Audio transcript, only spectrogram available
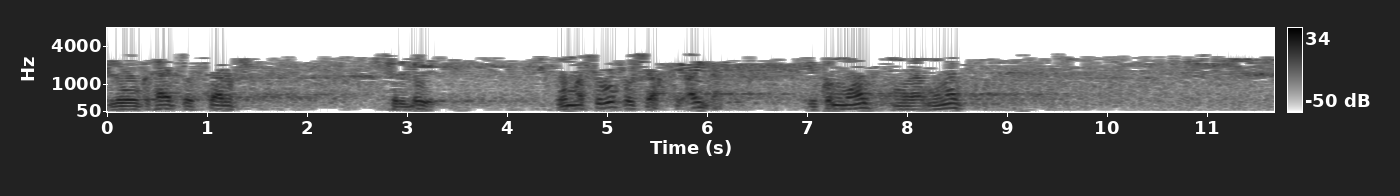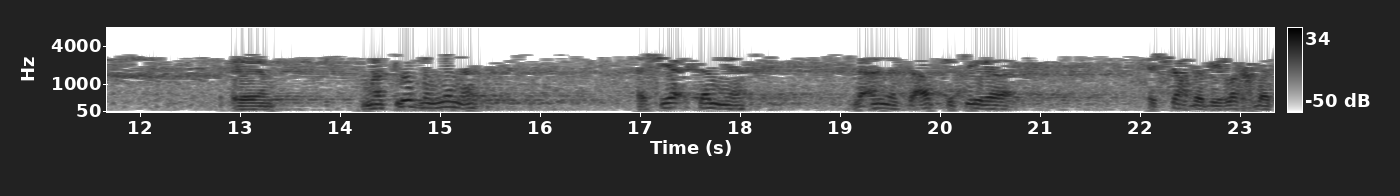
لوجهات الصرف في البيت. ومصروفه الشخصي أيضا. يكون منظم. مطلوب مننا أشياء تانية لأن ساعات كثيرة الشعب بيلخبط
